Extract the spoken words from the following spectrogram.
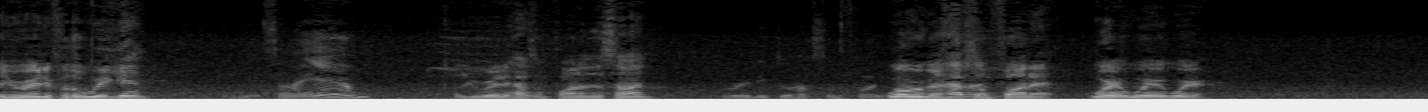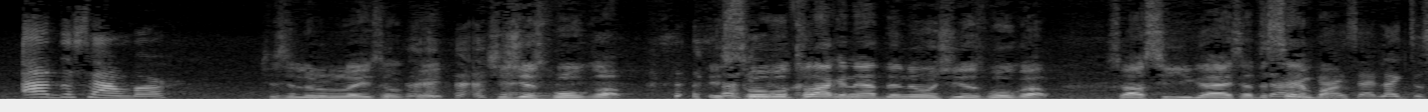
Are you ready for the weekend? Yes, I am. Are you ready to have some fun in the sun? Ready to have some fun. Where we're gonna have some fun at? Where, where, where? At the sandbar. She's a little late, okay. She just woke up. It's 12 o'clock in the afternoon, she just woke up. So I'll see you guys at the Sorry, sandbar. guys. I'd like to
